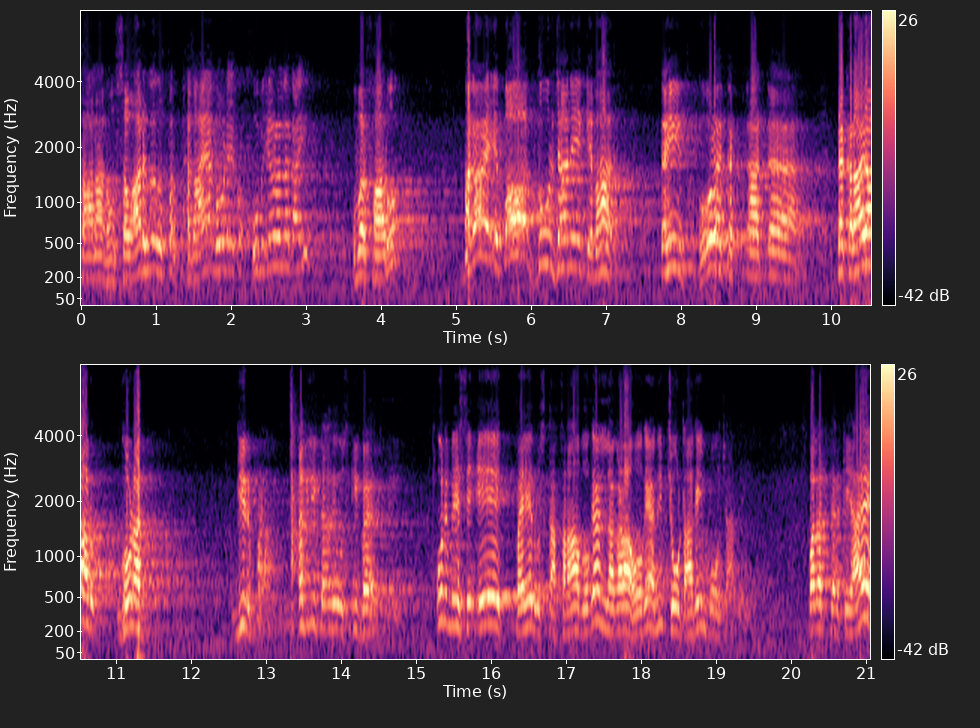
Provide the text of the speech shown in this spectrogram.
تعالیٰ سوار ہوئے، اس پر بھگایا گھوڑے کو، خوب لگائی۔ عمر فاروق بگائے بہت دور جانے کے بعد کہیں گھوڑا ٹکرایا اور گھوڑا گر پڑا۔ اگلی ٹانگیں اس کی بیٹھ گئی۔ ان میں سے ایک پیر اس کا خراب ہو گیا، لگڑا ہو گیا یعنی چوٹ آ گئی، موچ آ گئی۔ پلٹ کر کے آئے۔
